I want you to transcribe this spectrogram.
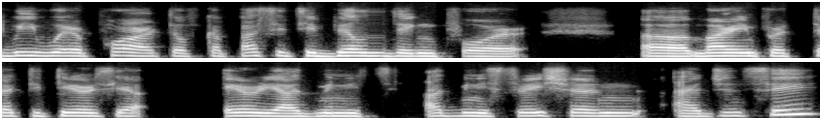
we were part of capacity building for uh, marine protected area area adminis- administration agency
